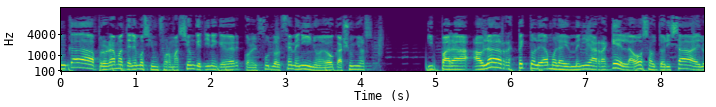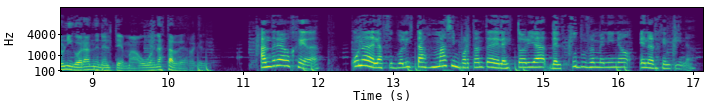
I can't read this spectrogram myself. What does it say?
Como en cada programa tenemos información que tiene que ver con el fútbol femenino de Boca Juniors. Y para hablar al respecto le damos la bienvenida a Raquel, la voz autorizada del único grande en el tema. Buenas tardes, Raquel. Andrea Ojeda, una de las futbolistas más importantes de la historia del fútbol femenino en Argentina.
